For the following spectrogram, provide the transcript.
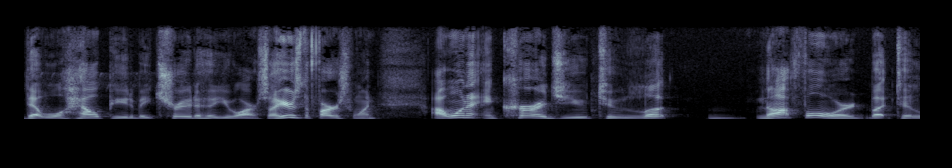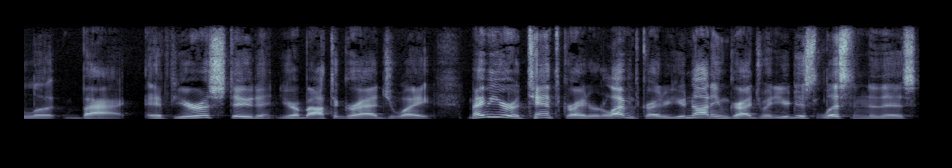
that will help you to be true to who you are. So here's the first one. I want to encourage you to look not forward, but to look back. If you're a student, you're about to graduate, maybe you're a 10th grader, 11th grader, you're not even graduated, you're just listening to this.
